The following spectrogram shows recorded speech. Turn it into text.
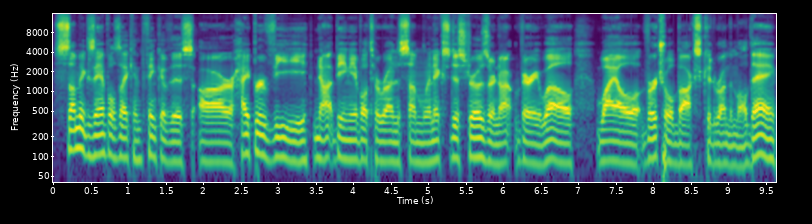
Some examples I can think of this are Hyper-V not being able to run some Linux distros or not very well, while VirtualBox could run them all day,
